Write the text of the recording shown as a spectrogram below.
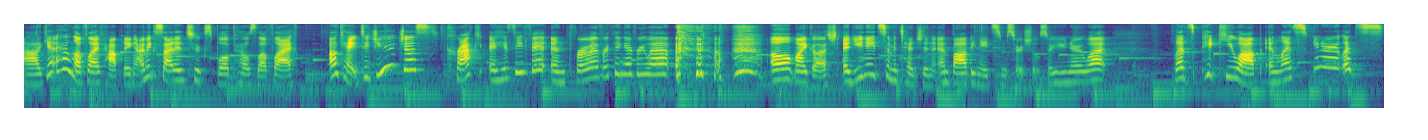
uh, get her love life happening. I'm excited to explore Pearl's love life. Okay, did you just crack a hissy fit and throw everything everywhere? oh my gosh. And you need some attention, and Barbie needs some social. So you know what? Let's pick you up and let's, you know, let's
